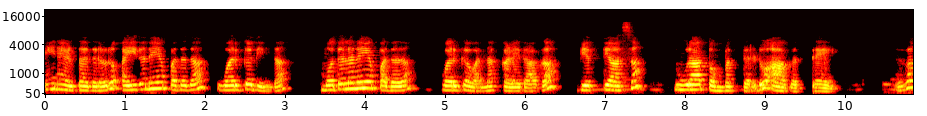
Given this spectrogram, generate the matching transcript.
ಏನ್ ಹೇಳ್ತಾ ಇದ್ದಾರೆ ಅವರು? ಐದನೆಯ ಪದದ ವರ್ಗದಿಂದ ಮೊದಲನೆಯ ಪದದ ವರ್ಗವನ್ನ ಕಳೆದಾಗ ವ್ಯತ್ಯಾಸ ನೂರ ತೊಂಬತ್ತೆರಡು ಆಗತ್ತೆ. ಅಲ್ವಾ?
